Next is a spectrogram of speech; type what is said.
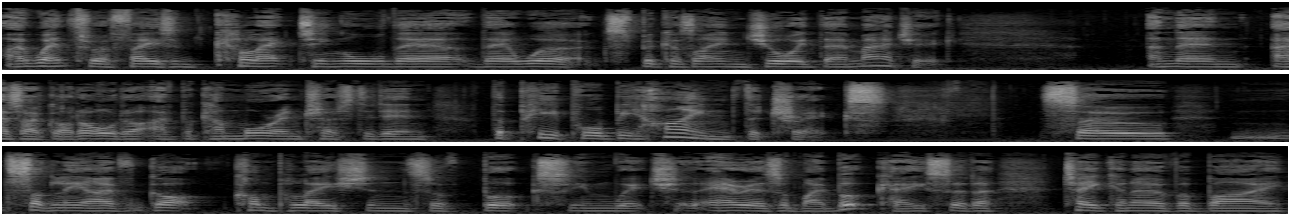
I went through a phase of collecting all their their works because I enjoyed their magic. And then as I've got older, I've become more interested in the people behind the tricks. So suddenly I've got compilations of books in which areas of my bookcase that are taken over by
